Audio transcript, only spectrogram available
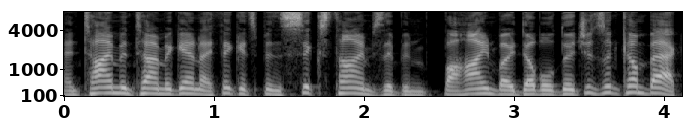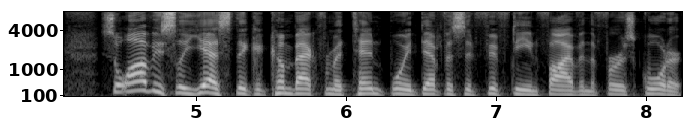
And time and time again, I think it's been six times they've been behind by double digits and come back. So obviously, yes, they could come back from a 10 point deficit 15 5 in the first quarter.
